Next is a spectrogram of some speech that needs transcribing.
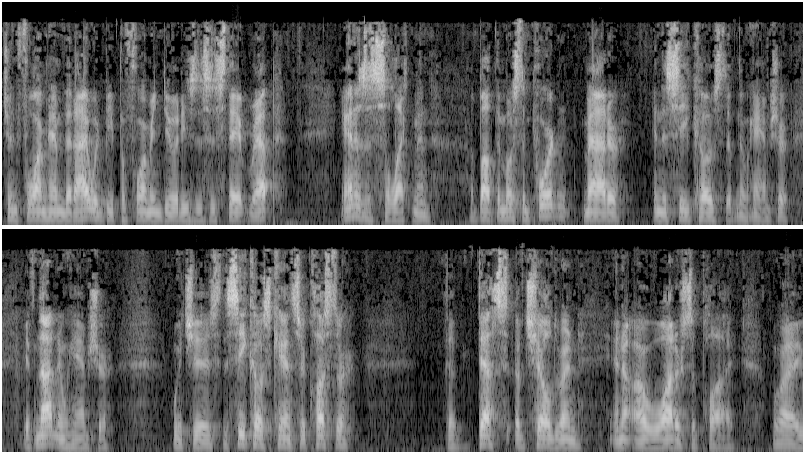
to inform him that I would be performing duties as a state rep and as a selectman about the most important matter in the seacoast of New Hampshire, if not New Hampshire, which is the Seacoast Cancer Cluster, the deaths of children, and our water supply, where I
